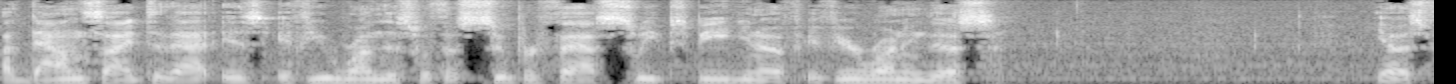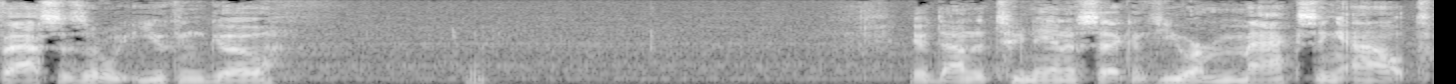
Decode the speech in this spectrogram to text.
a downside to that is if you run this with a super fast sweep speed, you know, if, if you're running this, you know, as fast as it'll you can go, you know, down to two nanoseconds, you are maxing out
